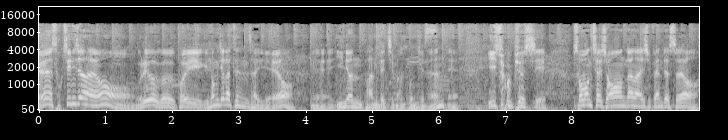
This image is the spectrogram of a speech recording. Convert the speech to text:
예, 석진이잖아요. 그리고 그 거의 형제 같은 사이예요. 예, 2년 반 됐지만 본지는. 예. 이종표 씨, 소방차 정원관 아저씨 팬 됐어요.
